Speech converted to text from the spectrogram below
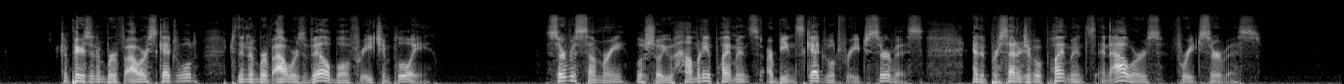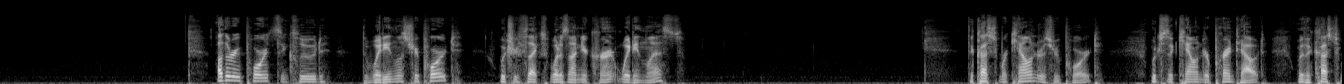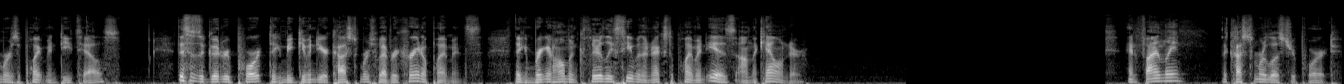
compares the number of hours scheduled to the number of hours available for each employee. Service Summary will show you how many appointments are being scheduled for each service, and the percentage of appointments and hours for each service. Other reports include the waiting list report, which reflects what is on your current waiting list, the customer calendars report, which is a calendar printout with a customer's appointment details. This is a good report that can be given to your customers who have recurring appointments. They can bring it home and clearly see when their next appointment is on the calendar. And finally, the customer list report.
